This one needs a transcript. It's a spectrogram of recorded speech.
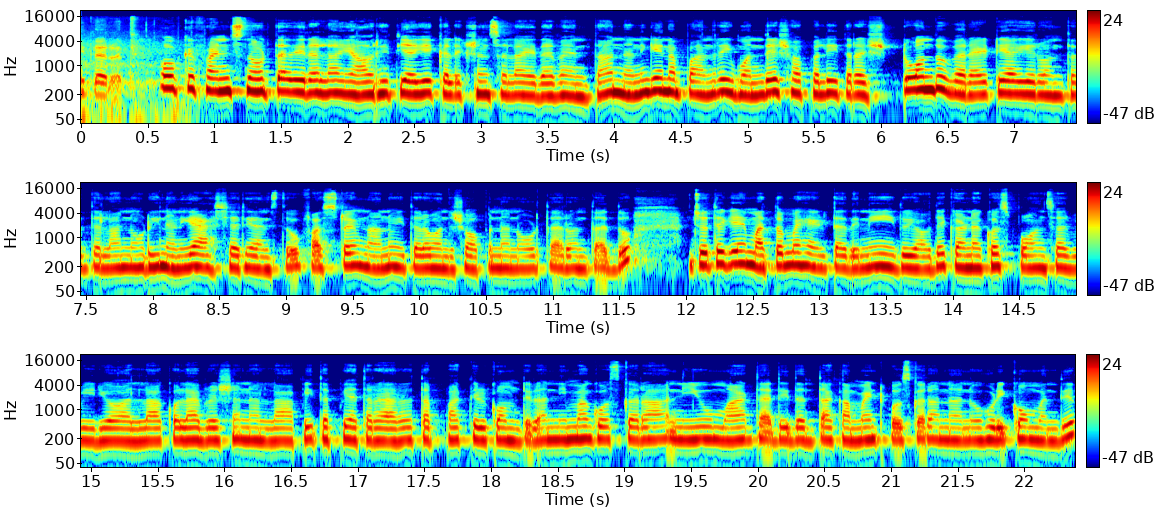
ಈ ಥರದ್ದು ಓಕೆ ಫ್ರೆಂಡ್ಸ್ ನೋಡ್ತಾ ಇದ್ದೀರಲ್ಲ, ಯಾವ ರೀತಿಯಾಗಿ ಕಲೆಕ್ಷನ್ಸ್ ಎಲ್ಲ ಇದ್ದಾವೆ ಅಂತ. ನನಗೇನಪ್ಪ ಅಂದರೆ, ಈ ಒಂದೇ ಶಾಪಲ್ಲಿ ಈ ಥರ ಇಷ್ಟೊಂದು ವೆರೈಟಿ ಆಗಿರುವಂಥದ್ದೆಲ್ಲ ನೋಡಿ ನನಗೆ ಆಶ್ಚರ್ಯ ಅನಿಸ್ತು. ಫಸ್ಟ್ ಟೈಮ್ ನಾನು ಈ ಥರ ಒಂದು ಶಾಪನ್ನು ನೋಡ್ತಾ ಇರುವಂಥದ್ದು. ಜೊತೆಗೆ ಮತ್ತೊಮ್ಮೆ ಹೇಳ್ತಾ ಇದ್ದೀನಿ, ಇದು ಯಾವುದೇ ಕಾರಣಕ್ಕೂ ಸ್ಪಾನ್ಸರ್ ವಿಡಿಯೋ ಅಲ್ಲ ಕೊಲಾಬ್ರೇಷನ್ ಅಲ್ಲ ಅಪಿ ತಪ್ಪಿ ಆ ಥರ ಯಾರು ತಪ್ಪಾಗಿ ತಿಳ್ಕೊಂಬಿಟ್ಟಿರ ನಿಮಗೋಸ್ಕರ, ನೀವು ಮಾಡ್ತಾ ಇದ್ದಿದ್ದಂಥ ಕಮೆಂಟ್ಗೋಸ್ಕರ ನಾನು ಹುಡ್ಕೊಂಬಂದು,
